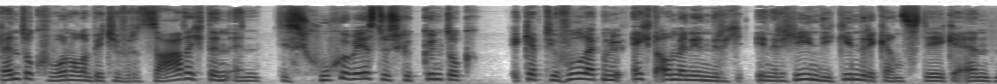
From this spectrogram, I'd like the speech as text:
bent ook gewoon al een beetje verzadigd en, en het is goed geweest. Dus je kunt ook... Ik heb het gevoel dat ik nu echt al mijn energie, energie in die kinderen kan steken. En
